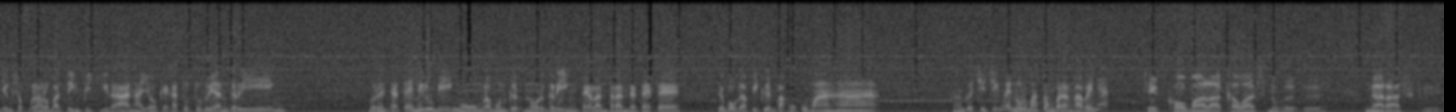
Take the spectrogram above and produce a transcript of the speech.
jeung sok ulah bating pikiran ayo ke katuturuyan gering. Murin teteh milu bingung lamun ke nur gering teh lantaran teteh teh teboga pikeun paku kumaha Angge cicing we nur matong barang gawenya? Ceko malah kawas nu heueuh ngaraskeun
